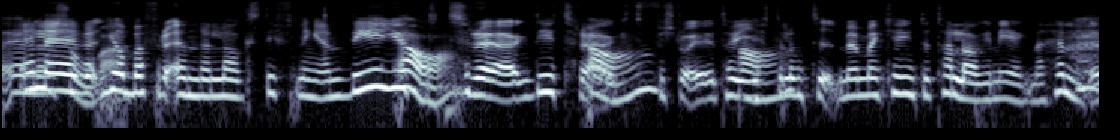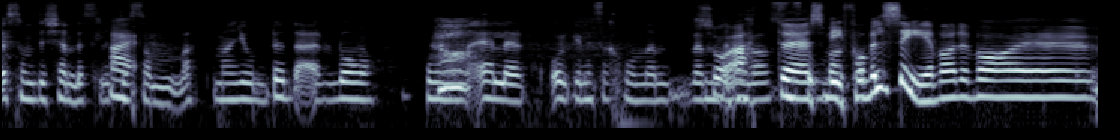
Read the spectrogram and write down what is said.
eller, Eller så. jobba för att ändra lagstiftningen. Det är ju Ja. trög, det är trögt Ja. förstår jag. Det tar ju Ja. jättelång tid. Men man kan ju inte ta lagen i egna händer som det kändes lite Nej. som att man gjorde där. Då hon eller organisationen, vem Så det var att eh, stod så vi bakom. får väl se vad det var. eh,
